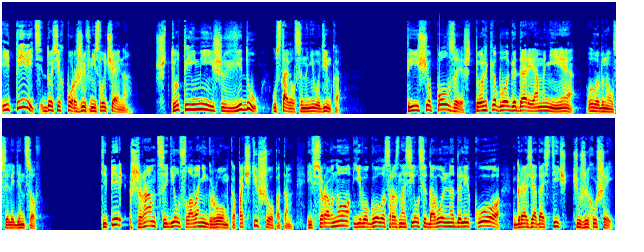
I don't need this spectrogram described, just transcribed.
и ты ведь до сих пор жив не случайно. Что ты имеешь в виду? уставился на него Димка. Ты еще ползаешь только благодаря мне, улыбнулся Леденцов. Теперь Шрам цедил слова негромко, почти шепотом, и все равно его голос разносился довольно далеко, грозя достичь чужих ушей.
